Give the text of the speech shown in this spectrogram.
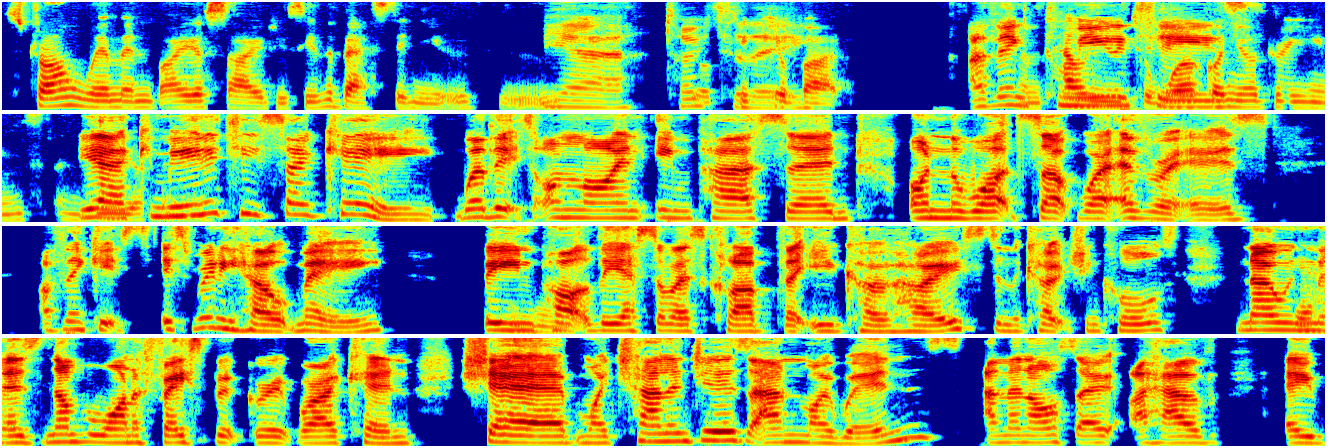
strong women by your side who see the best in you who yeah totally your butt I think community work on your dreams. yeah, community is so key. Whether it's online, in person, on the WhatsApp, wherever it is, I think it's it's really helped me being mm-hmm. part of the SOS club that you co-host and the coaching calls, knowing yeah. there's number one a Facebook group where I can share my challenges and my wins, and then also I have a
